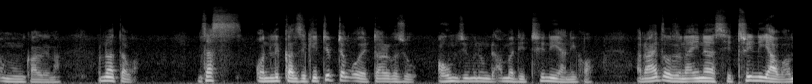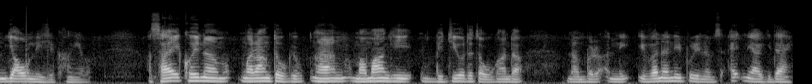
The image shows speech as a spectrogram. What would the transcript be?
अमुम कालिना अब नतबा just only consecutive tang oi tar ga zu ahum ji minung da amadi trini yani ko. Anai to na ina si trini ya am yaw ni ji khang asai khoi na ngarang to ki ngarang mamang gi video da tawgan da number ani even ani puri nam ai ni agi dai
